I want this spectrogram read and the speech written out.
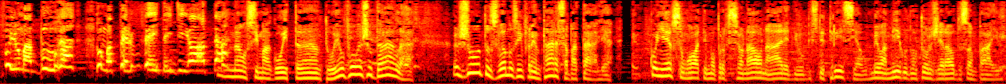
Fui uma burra, uma perfeita idiota. Não se magoe tanto, eu vou ajudá-la. Juntos vamos enfrentar essa batalha. Conheço um ótimo profissional na área de obstetrícia, o meu amigo Dr. Geraldo Sampaio.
